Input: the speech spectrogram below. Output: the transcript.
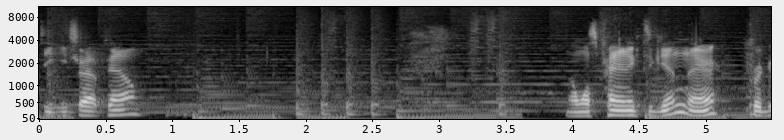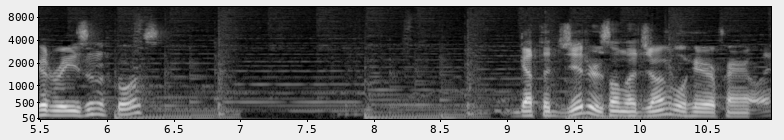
Tiki Trap Town. Almost panicked again there, for a good reason, of course. Got the jitters on the jungle here, apparently.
